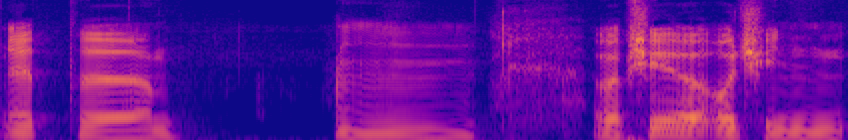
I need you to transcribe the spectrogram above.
это вообще очень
